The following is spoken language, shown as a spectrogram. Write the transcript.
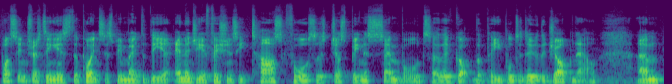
what's interesting is the points that's been made that the Energy Efficiency Task Force has just been assembled, so they've got the people to do the job now. Um,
